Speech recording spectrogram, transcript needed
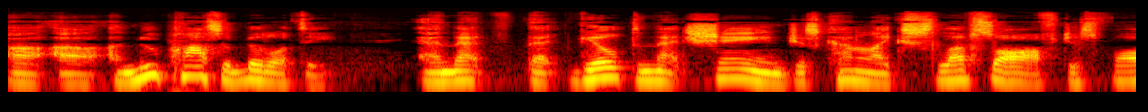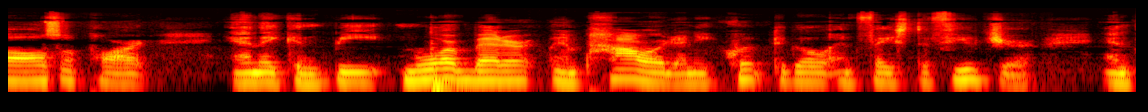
uh, a, a new possibility and that, that guilt and that shame just kind of like sloughs off, just falls apart and they can be more better empowered and equipped to go and face the future. And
